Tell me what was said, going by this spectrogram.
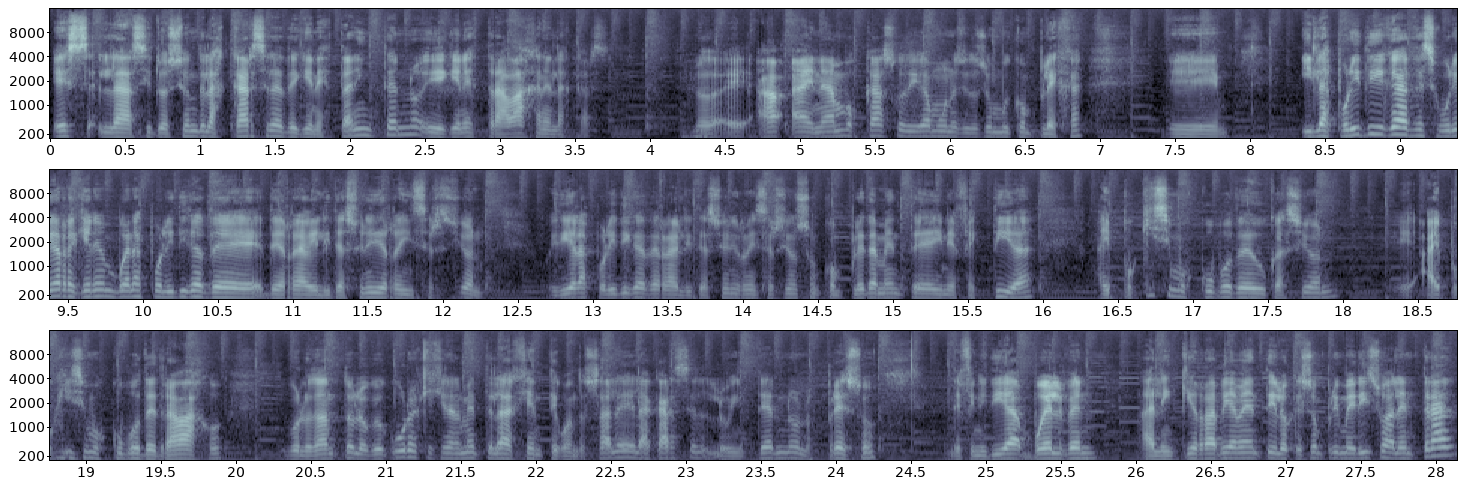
es la situación de las cárceles de quienes están internos y de quienes trabajan en las cárceles. en ambos casos, digamos, una situación muy compleja. Y las políticas de seguridad requieren buenas políticas de, rehabilitación y de reinserción. Hoy día las políticas de rehabilitación y reinserción son completamente inefectivas. Hay poquísimos cupos de educación, eh, hay poquísimos cupos de trabajo. Y por lo tanto, lo que ocurre es que generalmente la gente cuando sale de la cárcel, los internos, los presos, en definitiva, vuelven a delinquir rápidamente y los que son primerizos al entrar,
